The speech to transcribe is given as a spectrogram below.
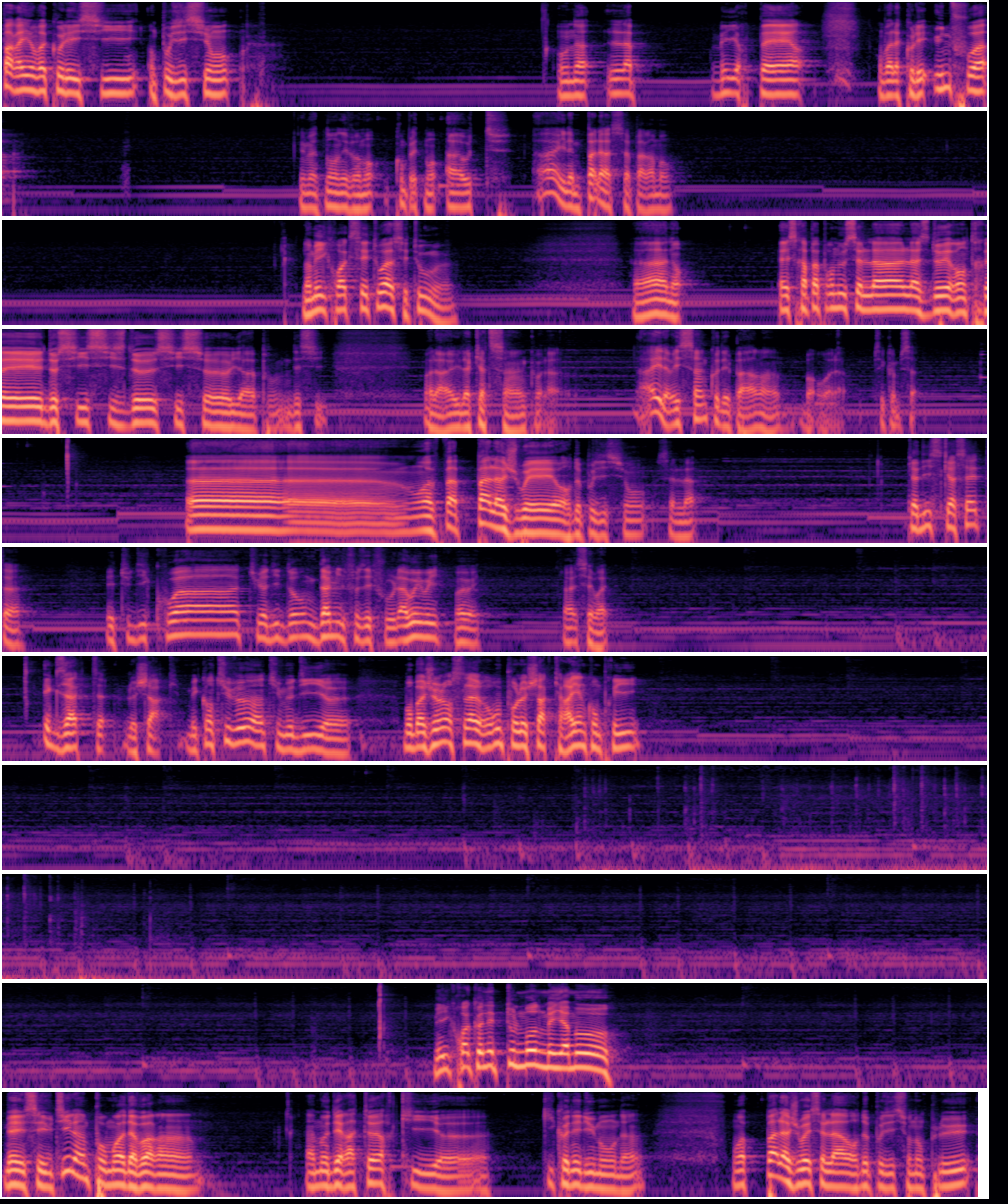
Pareil, on va coller ici en position. On a la meilleure paire. On va la coller une fois. Et maintenant, on est vraiment complètement out. Ah, il aime pas l'as apparemment. Non mais il croit que c'est toi, c'est tout. Ah non. Elle sera pas pour nous celle-là. L'As 2 est rentré. 2-6, 6-2, 6. euh, Il y a des 6. Voilà, il a 4-5. Voilà. Ah, il avait 5 au départ. hein. Bon, voilà. C'est comme ça. Euh, on va pas, la jouer hors de position, celle-là. K10, K7. Et tu dis quoi? Tu as dit donc Dame, il faisait full. Ah oui, oui, oui, oui. C'est vrai. Exact, le shark. Mais quand tu veux, hein, tu me dis euh, Bon, bah, je lance la roue pour le shark qui a rien compris. Mais il croit connaître tout le monde, Meyamo. Mais c'est utile hein, pour moi d'avoir un, un modérateur qui, euh, qui connaît du monde. hein. On va pas la jouer celle-là hors de position non plus.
